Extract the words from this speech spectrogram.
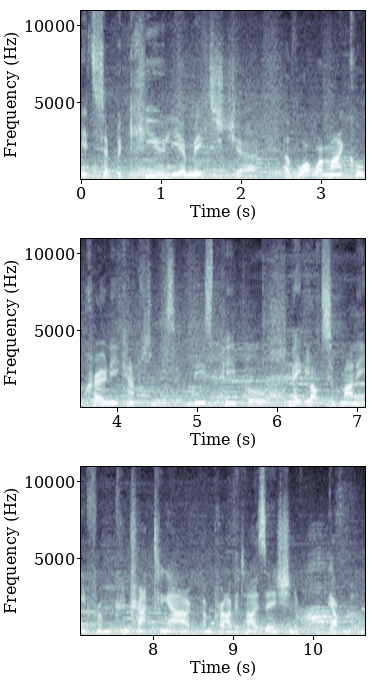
it's a peculiar mixture of what one might call crony capitalism. These people make lots of money from contracting out and privatization of government,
